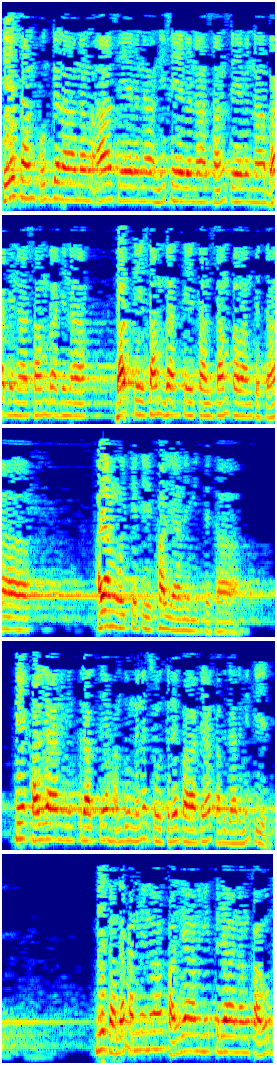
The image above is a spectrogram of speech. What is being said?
තේසං පුද්ගලානං ආසේවන නිසේවන සංසේවන භජන සම්භජන භක්ති සම්භක්ති තං සම්පවංකතා අයං උච්චති කල්යාණ මිත්‍රතා මේ කල්යාණ මිත්‍රත්වය හඳුන්වන සූත්‍ර පාඨයක් අභිධර්මයේ තියෙනවා මේ සඳහන් වෙනවා කල්යාණ මිත්‍රයා නම් කවුද?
